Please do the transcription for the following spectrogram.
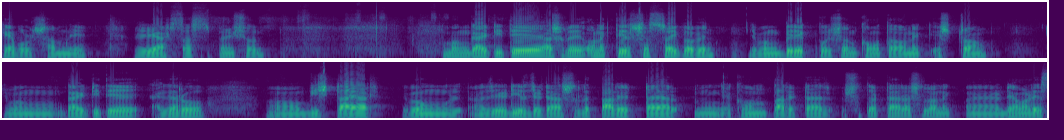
কেবল সামনে রেয়ার সাসপেনশন এবং গাড়িটিতে আসলে অনেক তেল সাশ্রয় পাবেন এবং ব্রেক পরিশন ক্ষমতা অনেক স্ট্রং এবং গাড়িটিতে এগারো বিশ টায়ার এবং রেডিয়ার যেটা আসলে তারের টায়ার এখন তারের টায়ার, সুতার টায়ার আসলে অনেক ড্যামারেজ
